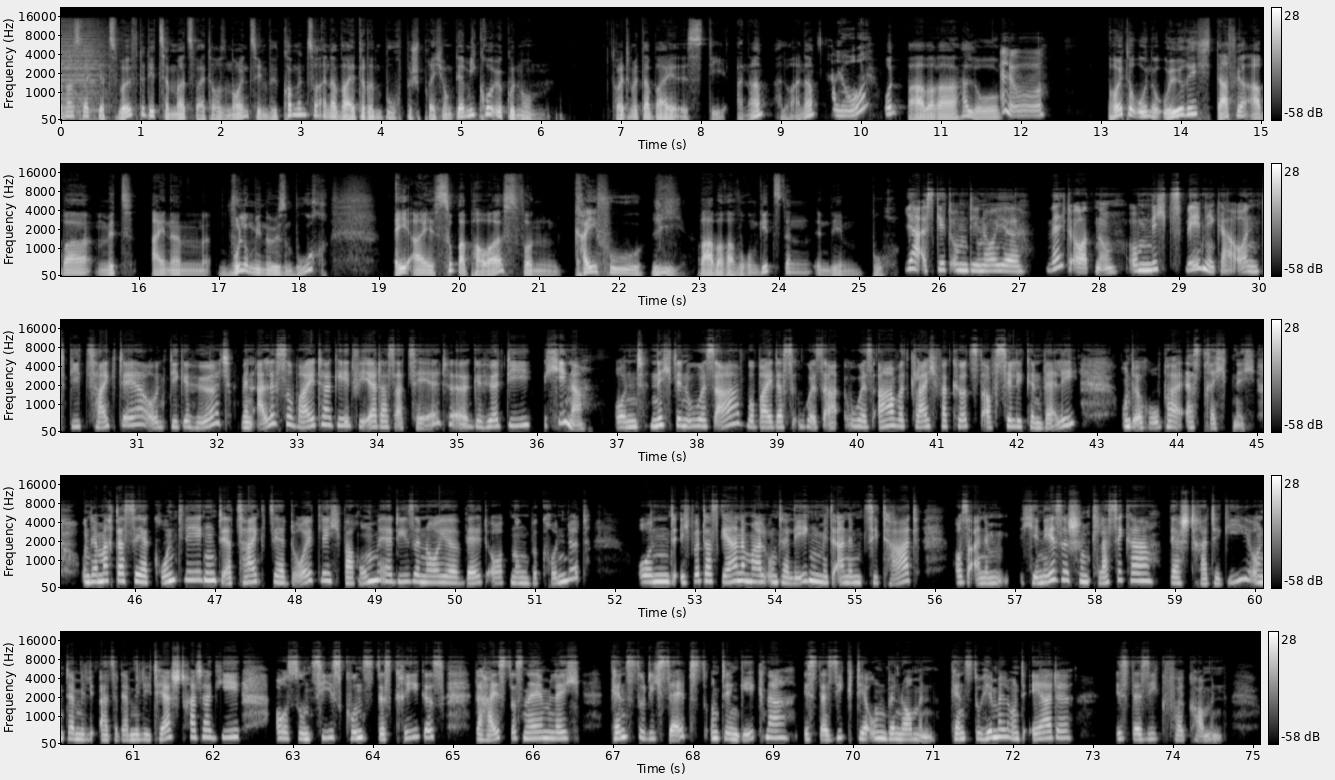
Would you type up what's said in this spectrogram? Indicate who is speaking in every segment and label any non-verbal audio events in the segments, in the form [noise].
Speaker 1: Donnerstag, der 12. Dezember 2019. Willkommen zu einer weiteren Buchbesprechung der Mikroökonomen. Heute mit dabei ist die Anna. Hallo Anna.
Speaker 2: Hallo.
Speaker 1: Und Barbara. Hallo.
Speaker 2: Hallo.
Speaker 1: Heute ohne Ulrich, dafür aber mit einem voluminösen Buch AI Superpowers von Kai-Fu Lee. Barbara, worum geht's denn in dem Buch?
Speaker 2: Ja, es geht um die neue Weltordnung, um nichts weniger. Und die zeigt er und die gehört, wenn alles so weitergeht, wie er das erzählt, äh, gehört die China und nicht den USA, wobei das USA, USA wird gleich verkürzt auf Silicon Valley und Europa erst recht nicht. Und er macht das sehr grundlegend. Er zeigt sehr deutlich, warum er diese neue Weltordnung begründet. Und ich würde das gerne mal unterlegen mit einem Zitat aus einem chinesischen Klassiker der Strategie und der, also der Militärstrategie aus Sun Tzus Kunst des Krieges. Da heißt es nämlich, kennst du dich selbst und den Gegner, ist der Sieg dir unbenommen. Kennst du Himmel und Erde, ist der Sieg vollkommen.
